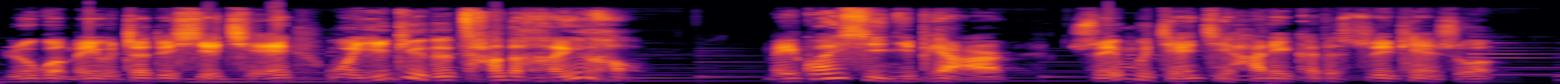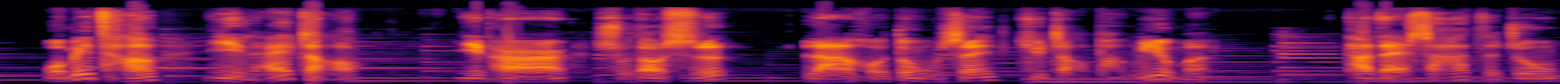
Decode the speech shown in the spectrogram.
如果没有这对蟹钳，我一定能藏得很好。没关系，尼佩尔。水母捡起哈利克的碎片说：“我没藏，你来找。”尼佩尔数到十，然后动身去找朋友们。他在沙子中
